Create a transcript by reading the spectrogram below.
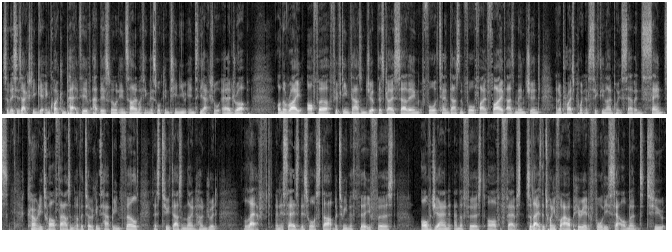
So this is actually getting quite competitive at this moment in time. I think this will continue into the actual airdrop. On the right, offer 15,000 JUP this guy is selling for 10,455 as mentioned at a price point of 69.7 cents. Currently 12,000 of the tokens have been filled. There's 2,900 left and it says this will start between the 31st of Jan and the 1st of Feb. So that is the 24 hour period for the settlement to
